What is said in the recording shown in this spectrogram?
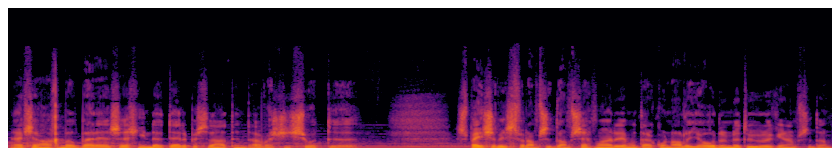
Hij heeft zich aangemeld bij de SS in de Terpenstraat en daar was hij een soort eh, specialist van Amsterdam, zeg maar. Hè? Want daar kon alle Joden natuurlijk in Amsterdam.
